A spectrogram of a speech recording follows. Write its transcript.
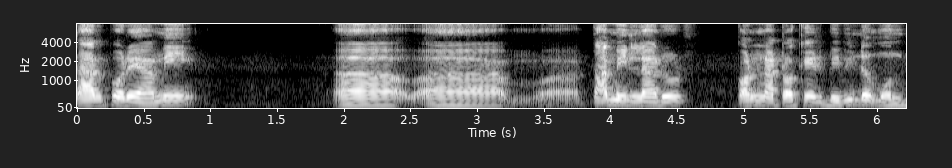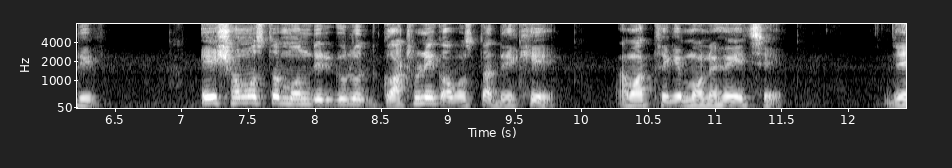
তারপরে আমি তামিলনাড়ুর, কর্ণাটকের বিভিন্ন মন্দির। এই সমস্ত মন্দিরগুলোর গঠনিক অবস্থা দেখে আমার থেকে মনে হয়েছে যে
